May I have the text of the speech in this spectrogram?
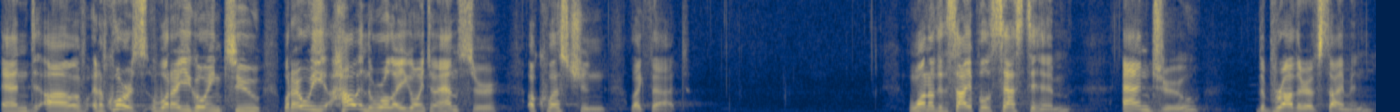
and, uh, and of course, what are you going to, what are we, how in the world are you going to answer a question like that? One of the disciples says to him, Andrew, the brother of Simon,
